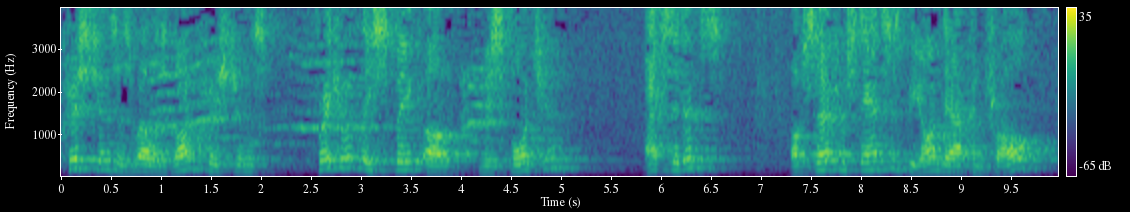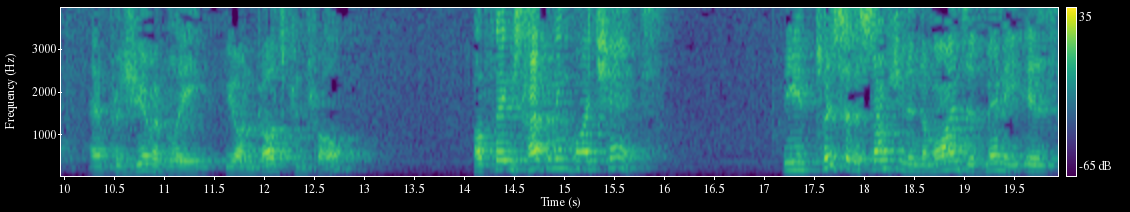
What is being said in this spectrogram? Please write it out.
Christians as well as non Christians frequently speak of misfortune, accidents, of circumstances beyond our control and presumably beyond God's control, of things happening by chance. The implicit assumption in the minds of many is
